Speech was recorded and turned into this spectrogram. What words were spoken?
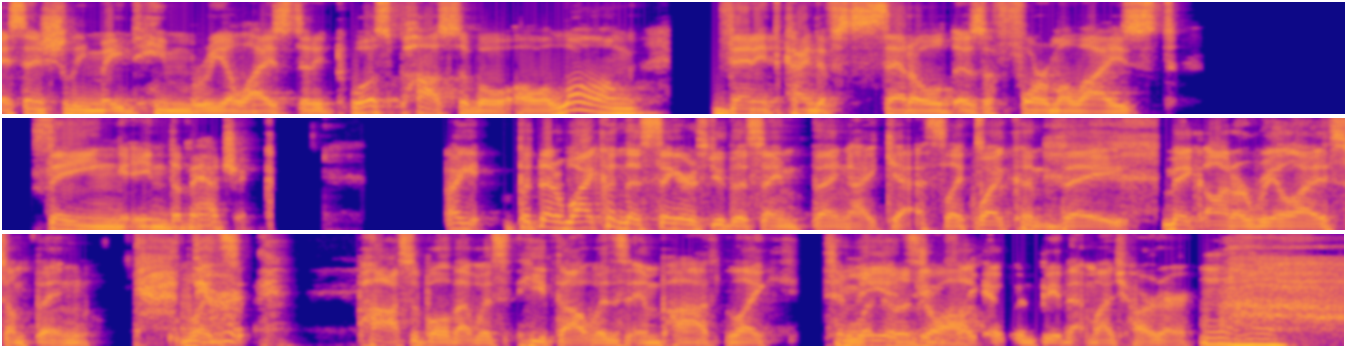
essentially made him realize that it was possible all along. Then it kind of settled as a formalized thing in the magic. Like, but then why couldn't the singers do the same thing? I guess. Like, why couldn't they make Honor realize something God, was there- possible that was he thought was impossible? Like to Look me, it the seems draw. like it would be that much harder.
